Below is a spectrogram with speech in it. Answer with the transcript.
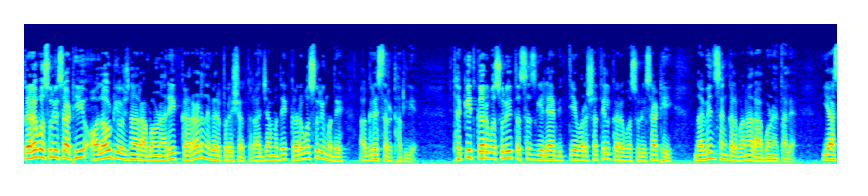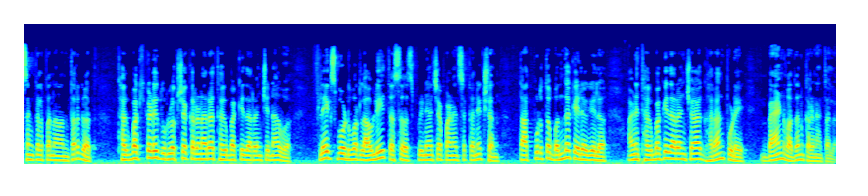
करवसुलीसाठी ऑल आऊट योजना राबवणारी कराड नगर परिषद राज्यामध्ये करवसुलीमध्ये अग्रेसर ठरली आहे. थकीत करवसुली तसंच गेल्या वित्तीय वर्षातील करवसुलीसाठी नवीन संकल्पना राबवण्यात आल्या. या संकल्पनांतर्गत थकबाकीकडे दुर्लक्ष करणाऱ्या थकबाकीदारांची नावं फ्लेक्स बोर्डवर लावली तसंच पिण्याच्या पाण्याचं कनेक्शन तात्पुरतं बंद केलं गेलं आणि थकबाकीदारांच्या घरांपुढे बँड वादन करण्यात आलं.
